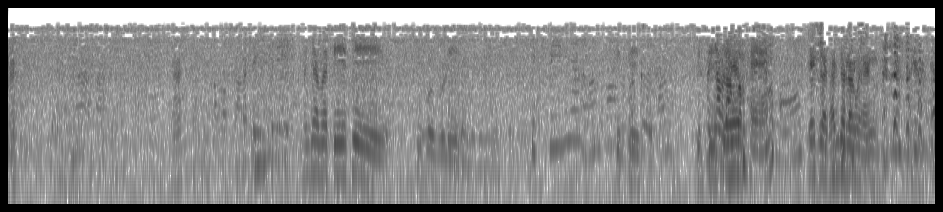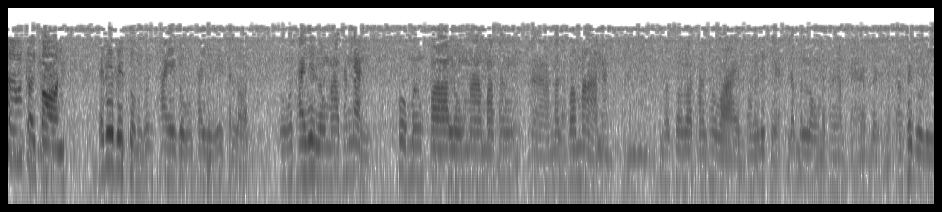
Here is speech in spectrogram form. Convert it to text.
นะนะมาตีที่นี่ไม่ใช่มาตีที่ที่บุรีบุรีเนี่ยสิบปีเนี่ยเหรอสิบปีเกิดเขาสิบพระปีเจ้ารามกำแหงอ๋อแกเกิดทันเจ้ารามกำแหงเธอมันเกิดก่อนแล้วนี่เป็นกลุ่มคนไทยกลุ่มคนไทยอยู่นี่ตลอดกลุ่มคนไทยที่ลงมาทั้งนั้นพ วกเมืองปลาลงมามาทางอ่ามาทางพม่านะมาสมาทางทวายทางลิศเนี่ยแล้วมันลงมาทางแพงเอ่าทางเพชรบุรี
